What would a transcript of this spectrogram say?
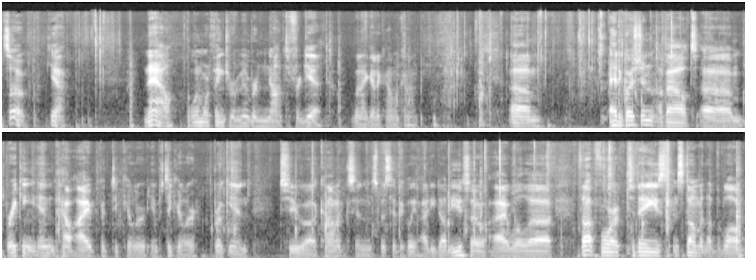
so, yeah. Now, one more thing to remember not to forget when I go to Comic Con. Um, I had a question about um, breaking in, how I particular, in particular, broke in to uh, comics and specifically IDW. So I will uh, thought for today's installment of the vlog,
